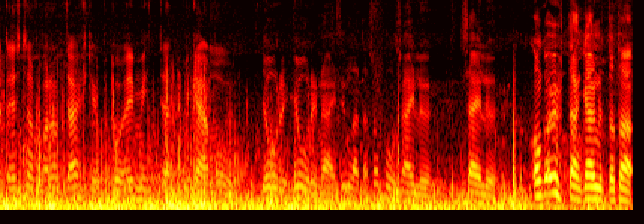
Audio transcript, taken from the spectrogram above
Että se on paljon tärkeämpi kuin ei mitään, mikään muu. Juuri, juuri näin, sillä että sopu säilyy, säilyy. Onko yhtään käynyt tota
